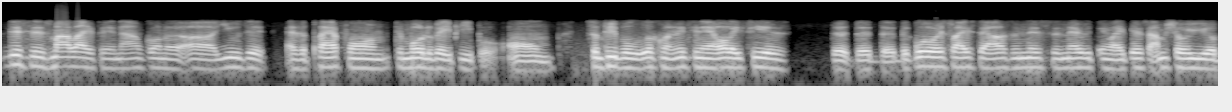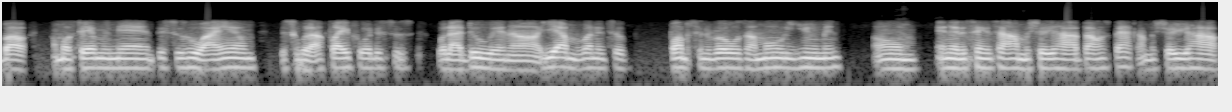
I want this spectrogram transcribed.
this is my life and I'm gonna uh, use it as a platform to motivate people. Um, some people look on the internet, all they see is the, the, the, the glorious lifestyles and this and everything like this. I'm showing you about I'm a family man. This is who I am. This is what I fight for. This is what I do. And uh, yeah, I'm running to bumps the roads. I'm only human. Um, and at the same time, I'm gonna show you how I bounce back. I'm gonna show you how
